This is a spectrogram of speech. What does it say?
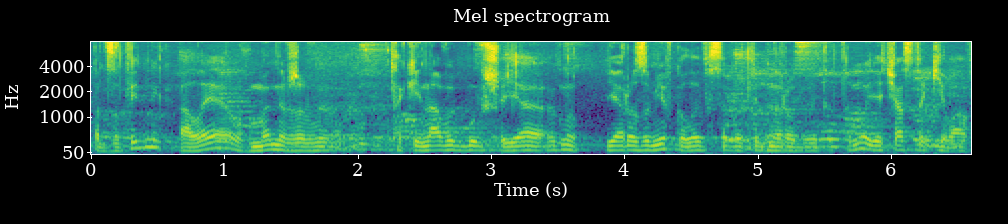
подзатильник, але в мене вже такий навик був, що я, ну, я розумів, коли все потрібно робити. Тому я часто кивав.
